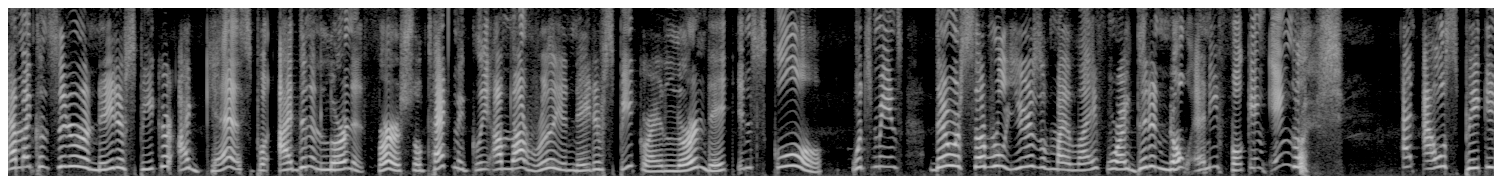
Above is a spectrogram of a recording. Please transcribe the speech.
Am I considered a native speaker? I guess, but I didn't learn it first. So technically, I'm not really a native speaker. I learned it in school. Which means there were several years of my life where I didn't know any fucking English. And I was speaking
